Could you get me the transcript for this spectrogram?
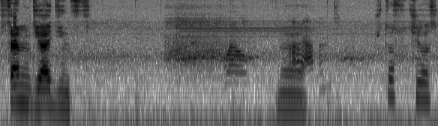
Сами Д11. Ну, что случилось?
